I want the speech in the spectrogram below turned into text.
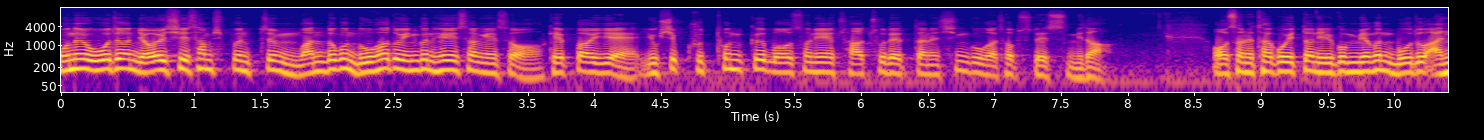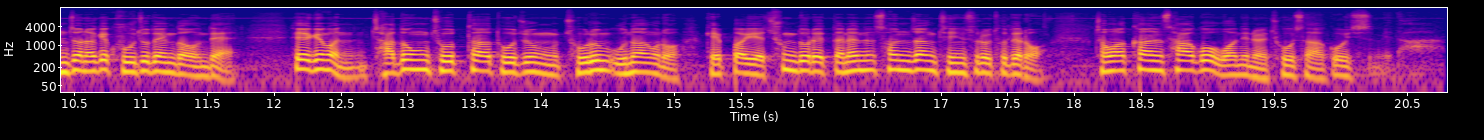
오늘 오전 10시 30분쯤 완도군 노하도 인근 해상에서 갯바위에 69톤급 어선이 좌초됐다는 신고가 접수됐습니다. 어선에 타고 있던 7명은 모두 안전하게 구조된 가운데 해경은 자동 조타 도중 졸음 운항으로 갯바위에 충돌했다는 선장 진술을 토대로 정확한 사고 원인을 조사하고 있습니다.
